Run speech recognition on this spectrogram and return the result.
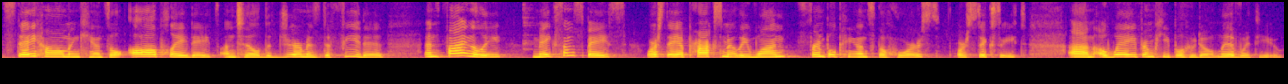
stay home and cancel all play dates until the germ is defeated. And finally, make some space or stay approximately one Frimple Pants the horse, or six feet, um, away from people who don't live with you.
